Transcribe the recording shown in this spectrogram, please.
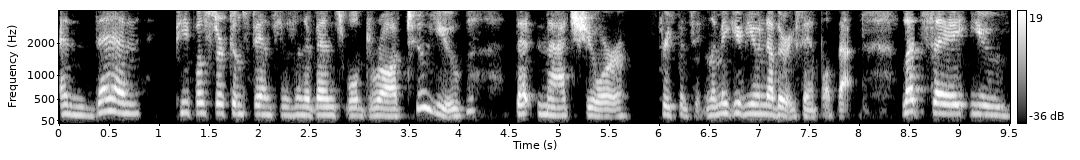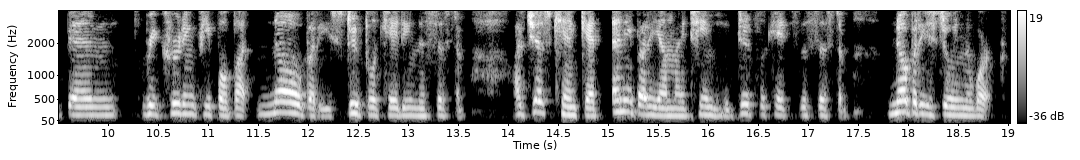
and then people, circumstances, and events will draw to you that match your frequency. Let me give you another example of that. Let's say you've been recruiting people, but nobody's duplicating the system. I just can't get anybody on my team who duplicates the system. Nobody's doing the work.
